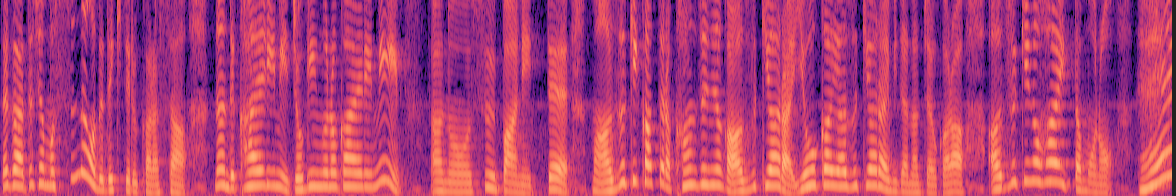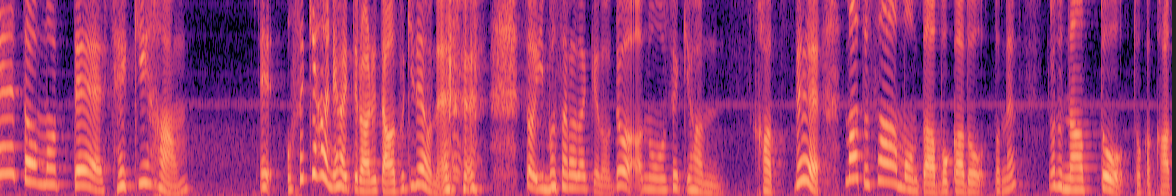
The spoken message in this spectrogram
だから私はもう素直でできてるからさ、なんで帰りに、ジョギングの帰りに、あの、スーパーに行って、まあ、小豆買ったら完全になんか小豆洗い、妖怪小豆洗いみたいになっちゃうから、小豆の入ったもの、ええー、と思って、赤飯え、お赤飯に入ってるあれって小豆だよね そう、今更だけど。では、あの、お赤飯買って、まあ、あとサーモンとアボカドとね、あと納豆とか買っ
